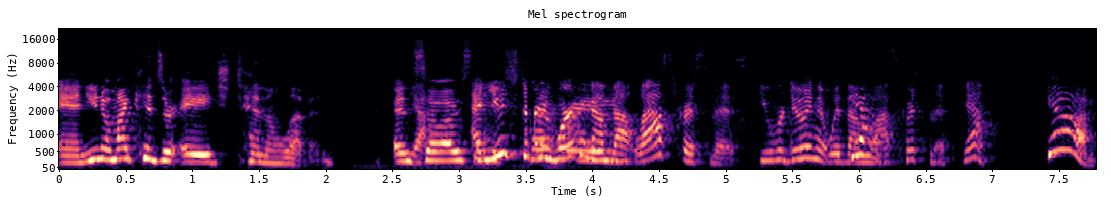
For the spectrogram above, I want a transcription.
And, you know, my kids are age 10 and 11. And yeah. so I was And you started working grade. on that last Christmas. You were doing it with them yeah. last Christmas. Yeah. Yeah.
